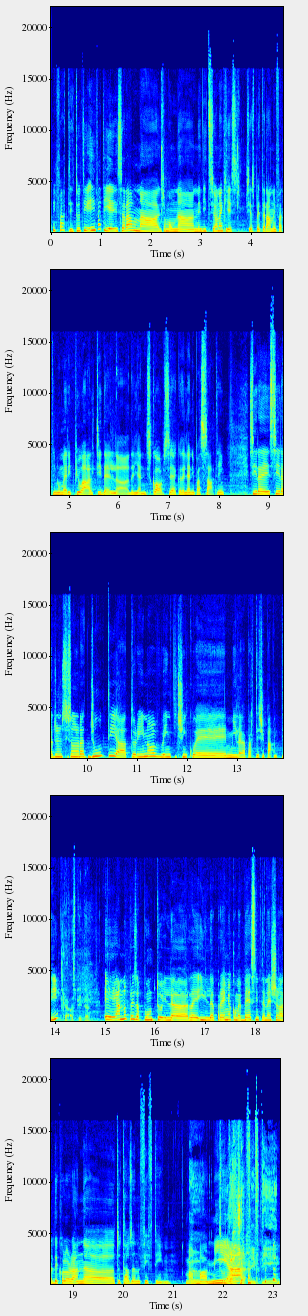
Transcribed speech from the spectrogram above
Infatti, tutti- infatti sarà una, diciamo, una- un'edizione che si aspetteranno infatti numeri più alti del- degli anni scorsi, ecco, degli anni passati. Si, re- si raggiun- si sono raggiunti a Torino 25.000 partecipanti Caspita. e hanno preso appunto il, il premio come Best International Decolor Run uh, 2015. Mamma Eh, mia! 2015.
